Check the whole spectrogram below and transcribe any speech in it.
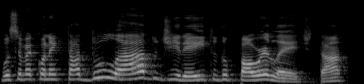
você vai conectar do lado direito do Power LED, tá?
